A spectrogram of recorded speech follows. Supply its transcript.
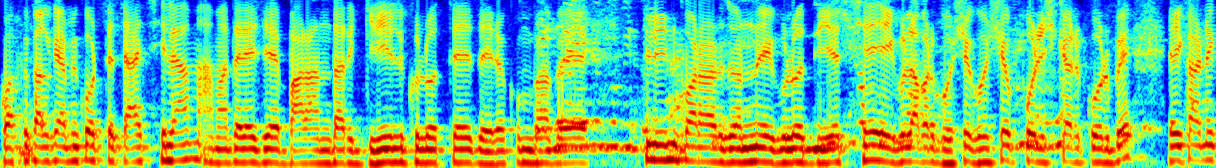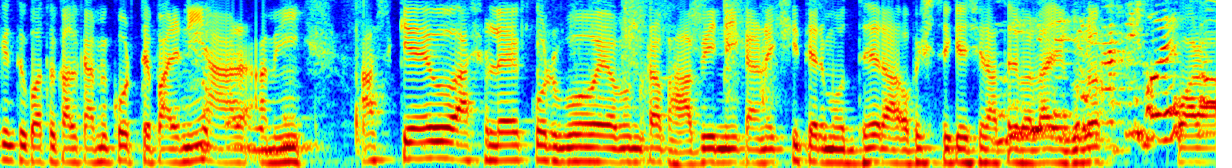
গতকালকে আমি করতে চাইছিলাম আমাদের এই যে বারান্দার গ্রিলগুলোতে যে এরকম ভাবে ক্লিন করার জন্য এগুলো দিয়েছে এগুলো আবার ঘষে ঘষে পরিষ্কার করবে। এই কারণে কিন্তু গতকালকে আমি করতে পারিনি আর আমি আজকেও আসলে করব এমনটা ভাবিনি কারণ শীতের মধ্যে অফিস থেকে এসে রাতের বেলা এগুলো? করা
